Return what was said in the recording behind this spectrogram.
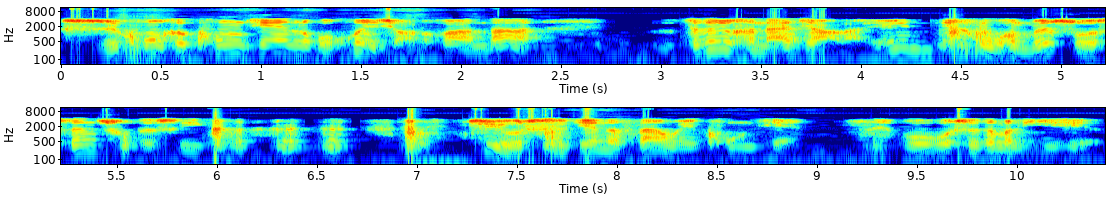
时空和空间如果混淆的话，那这个就很难讲了，因为我们所身处的是一个 具有时间的三维空间，我我是这么理解的。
